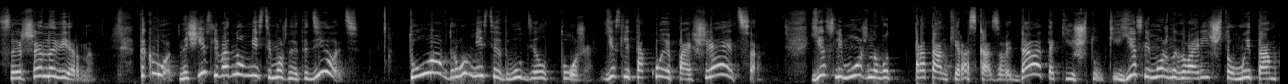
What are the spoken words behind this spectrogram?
Совершенно верно. Так вот, значит, если в одном месте можно это делать, то в другом месте это будут делать тоже. Если такое поощряется, если можно вот про танки рассказывать, да, такие штуки, если можно говорить, что мы там,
